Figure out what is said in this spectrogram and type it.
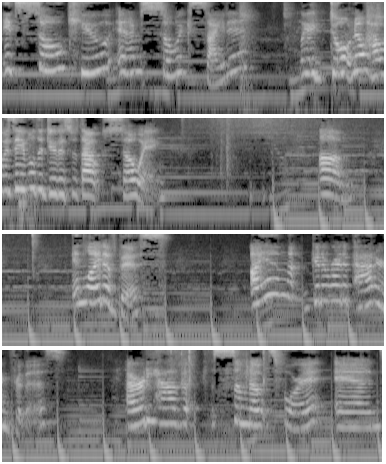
It's so cute and I'm so excited. Like I don't know how I was able to do this without sewing. Um, in light of this, I am gonna write a pattern for this. I already have some notes for it and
